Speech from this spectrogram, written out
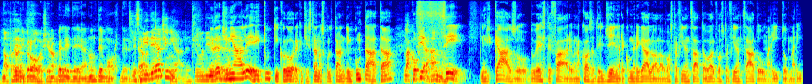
No, però riprovaci, è una bella idea, non demordere. È Esatto. un'idea geniale, devo dire. Un'idea geniale e tutti coloro che ci stanno ascoltando in puntata La copieranno. Se nel caso doveste fare una cosa del genere come regalo alla vostra fidanzata o al vostro fidanzato o marito, mari-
